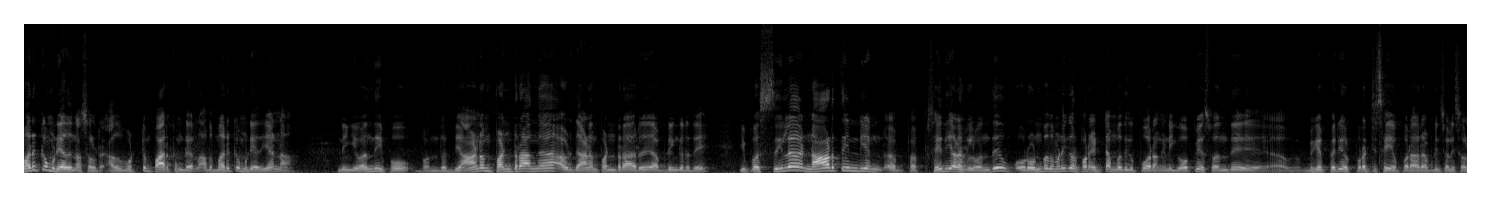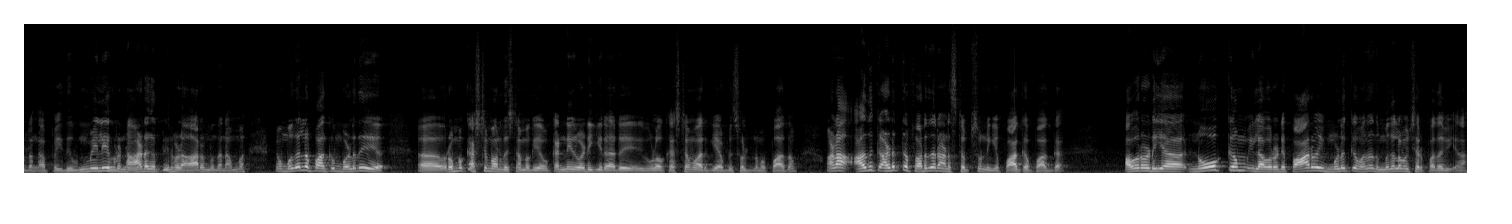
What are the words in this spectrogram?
மறுக்க முடியாது நான் சொல்கிறேன் அது ஒட்டும் பார்க்க முடியாது அது மறுக்க முடியாது. ஏன்னா நீங்கள் வந்து இப்போது இப்போ இந்த தியானம் பண்ணுறாங்க அவர் தியானம் பண்ணுறாரு அப்படிங்கிறதே இப்போ சில நார்த் இந்தியன் செய்தியாளர்கள் வந்து ஒரு ஒன்பது மணிக்கு ஒரு படம் எட்டு ஐம்பதுக்கு போகிறாங்க இன்றைக்கி ஓபிஎஸ் வந்து மிகப்பெரிய ஒரு புரட்சி செய்ய போகிறாரு அப்படின்னு சொல்லி சொல்கிறாங்க அப்போ இது உண்மையிலேயே ஒரு நாடகத்தினோட ஆரம்பம் தான். நம்ம நம்ம முதல்ல பார்க்கும்பொழுது ரொம்ப கஷ்டமாக இருந்துச்சு. நமக்கு கண்ணீர் வடிக்கிறாரு இவ்வளோ கஷ்டமாக இருக்கே அப்படின்னு சொல்லிட்டு நம்ம பார்த்தோம். ஆனால் அதுக்கு அடுத்த ஃபர்தரான ஸ்டெப்ஸும் நீங்கள் பார்க்க பார்க்க அவருடைய நோக்கம் இல்லை அவருடைய பார்வை முழுக்க வந்து அந்த முதலமைச்சர் பதவி. ஏன்னா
